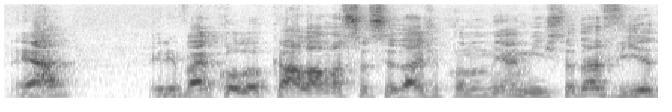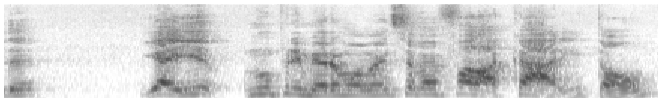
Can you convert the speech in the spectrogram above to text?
né? Ele vai colocar lá uma sociedade de economia mista da vida. E aí, no primeiro momento, você vai falar, cara, então,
